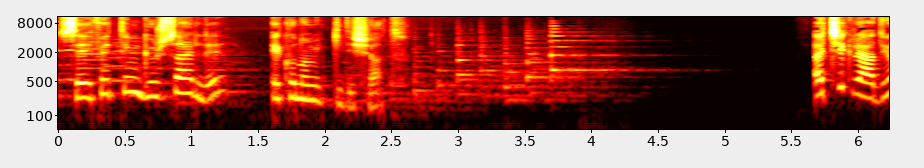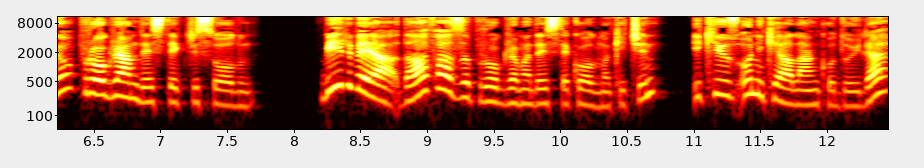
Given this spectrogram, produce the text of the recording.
Seyfettin Gürsel'le Ekonomik Gidişat. Açık Radyo program destekçisi olun. Bir veya daha fazla programa destek olmak için 212 alan koduyla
